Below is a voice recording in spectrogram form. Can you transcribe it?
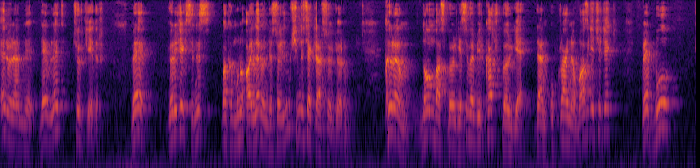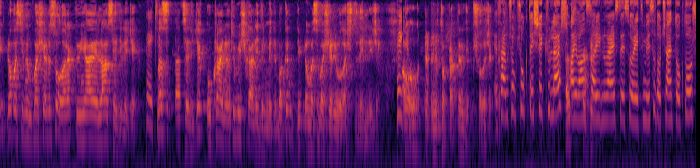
en önemli devlet Türkiye'dir. Ve göreceksiniz, bakın bunu aylar önce söyledim, şimdi tekrar söylüyorum. Kırım, Donbas bölgesi ve birkaç bölgeden Ukrayna vazgeçecek ve bu diplomasinin başarısı olarak dünyaya lanse edilecek. Peki. Nasıl lanse edilecek? Ukrayna'nın tüm işgal edilmedi. Bakın diplomasi başarıya ulaştı denilecek. Peki. Ama Ukrayna'nın toprakları gitmiş olacak. Efendim çok çok teşekkürler. Ben Ayvansaray Üniversitesi öğretim üyesi doçent doktor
